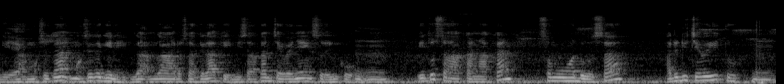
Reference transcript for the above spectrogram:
Ya maksudnya maksudnya gini nggak nggak harus laki-laki misalkan ceweknya yang selingkuh. Hmm. itu seakan-akan semua dosa ada di cewek itu. Hmm.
